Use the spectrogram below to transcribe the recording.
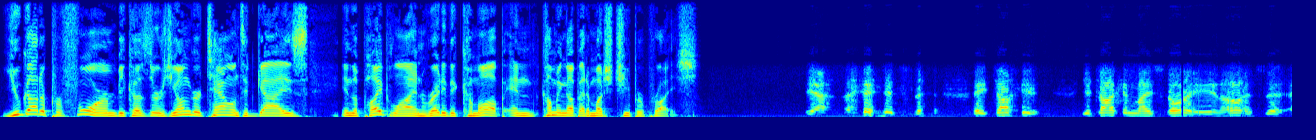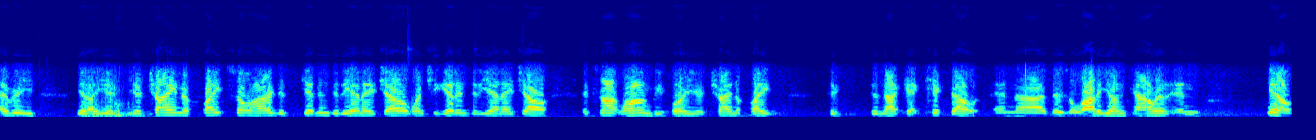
you got to perform because there's younger, talented guys in the pipeline ready to come up and coming up at a much cheaper price. Yeah, it's hey, talk, you're talking my story. You know, it's every you know you're you're trying to fight so hard to get into the NHL. Once you get into the NHL, it's not long before you're trying to fight to to not get kicked out. And uh, there's a lot of young talent, and you know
